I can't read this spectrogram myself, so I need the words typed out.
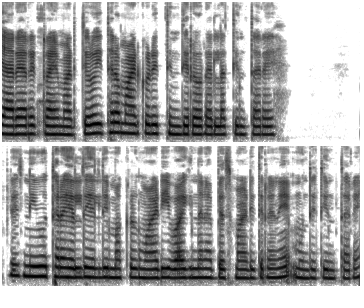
ಯಾರ್ಯಾರು ಟ್ರೈ ಮಾಡ್ತೀರೋ ಈ ಥರ ಮಾಡಿಕೊಡಿ, ತಿಂದಿರೋರೆಲ್ಲ ತಿಂತಾರೆ. ಪ್ಲೀಸ್ ನೀವು ಥರ ಹೆಲ್ದಿ ಹೆಲ್ದಿ ಮಕ್ಳಿಗೆ ಮಾಡಿ, ಇವಾಗಿಂದನೇ ಅಭ್ಯಾಸ ಮಾಡಿದ್ರೇ ಮುಂದೆ ತಿಂತಾರೆ.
